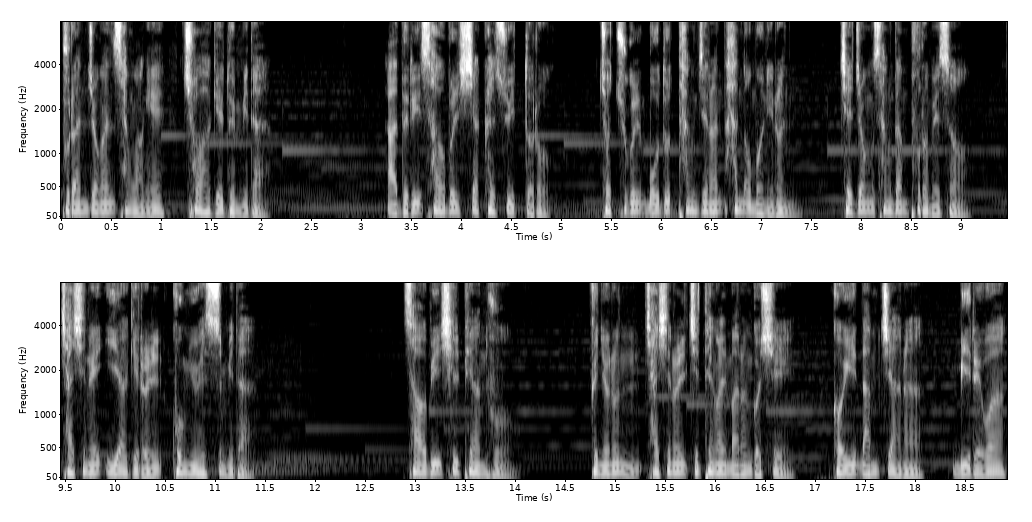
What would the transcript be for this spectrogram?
불안정한 상황에 처하게 됩니다. 아들이 사업을 시작할 수 있도록 저축을 모두 탕진한 한 어머니는 재정 상담 포럼에서 자신의 이야기를 공유했습니다. 사업이 실패한 후 그녀는 자신을 지탱할 만한 것이 거의 남지 않아 미래와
